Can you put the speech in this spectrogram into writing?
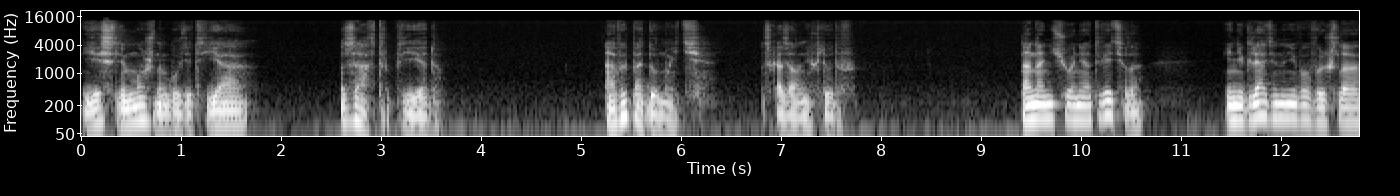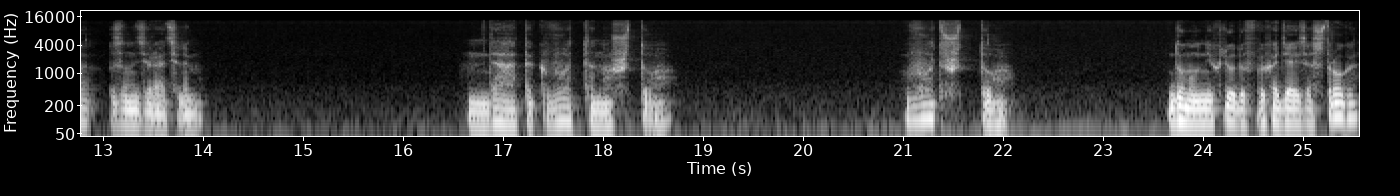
Если можно будет, я завтра приеду». «А вы подумайте», — сказал Нехлюдов. Она ничего не ответила и, не глядя на него, вышла за надзирателем. Да, так вот оно что. Вот что. Думал Нехлюдов, выходя из острога,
